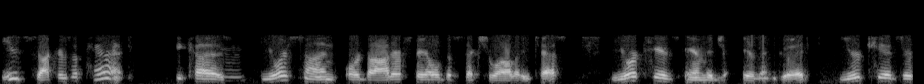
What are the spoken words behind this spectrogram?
you suck as a parent because mm-hmm. your son or daughter failed the sexuality test. Your kid's image isn't good. Your kids are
